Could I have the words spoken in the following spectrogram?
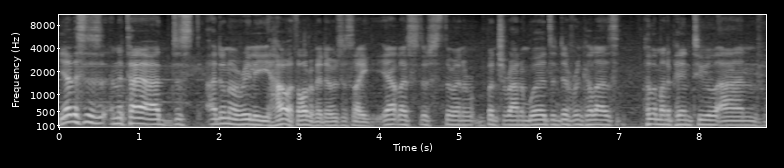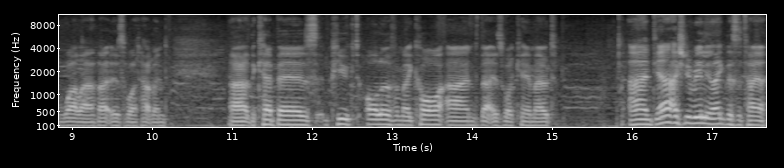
yeah this is an attire I just I don't know really how I thought of it it was just like yeah let's just throw in a bunch of random words in different colours put them on a paint tool and voila that is what happened uh, the Care Bears puked all over my CAW and that is what came out. And yeah, I actually really like this attire.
